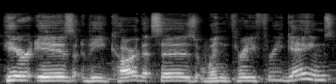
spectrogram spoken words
Here is the card that says win three free games.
